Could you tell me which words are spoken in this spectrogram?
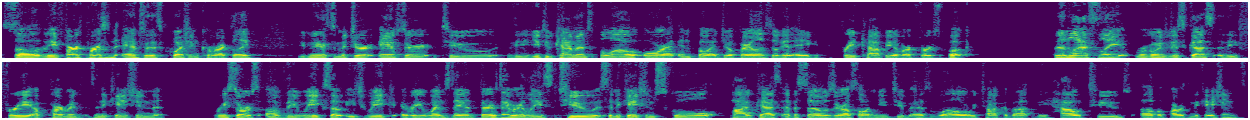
So the first person to answer this question correctly, you can either submit your answer to the YouTube comments below or at info at Joe Fairless. You'll get a free copy of our first book. And then lastly, we're going to discuss the free apartment syndication resource of the week. So each week, every Wednesday and Thursday, we release two syndication school podcast episodes. They're also on YouTube as well, where we talk about the how-tos of apartment syndications.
